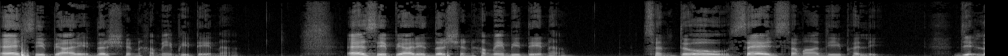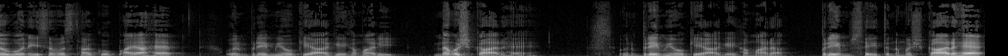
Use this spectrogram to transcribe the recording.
ऐसे प्यारे दर्शन हमें भी देना। ऐसे प्यारे दर्शन हमें भी देना। संतो सहज समाधि भली। जिन लोगों ने इस अवस्था को पाया है, उन प्रेमियों के आगे हमारी नमस्कार है। उन प्रेमियों के आगे हमारा प्रेम सहित नमस्कार है।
